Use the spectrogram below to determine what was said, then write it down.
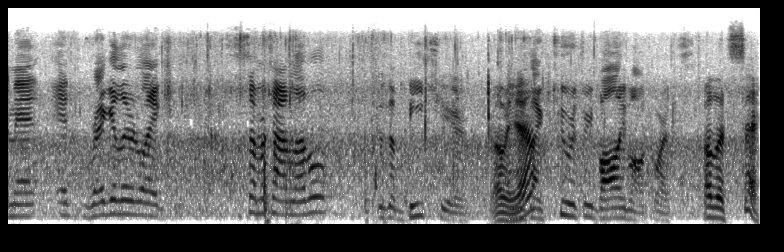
Yeah, man. At regular like summertime level, there's a beach here. Oh And yeah? There's like two or three volleyball courts. Oh, that's sick.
